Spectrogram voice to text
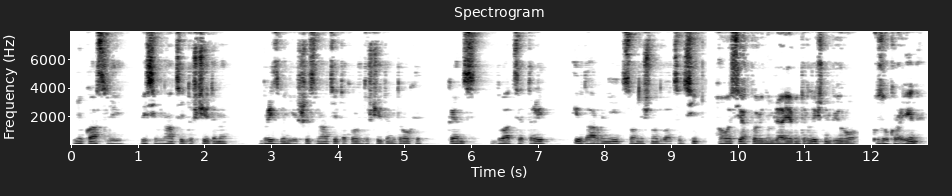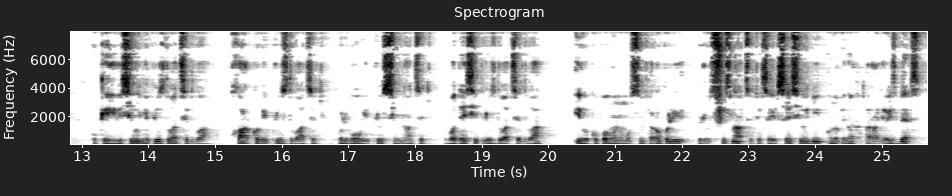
в Ньюкаслі 18 дощитиме, Брізбені 16 також дощитиме трохи, Кенс 23 і в Дарвіні сонячно 27. А ось як повідомляє Метеорологічне бюро з України, у Києві сьогодні плюс 22, в Харкові плюс 20, у Львові плюс 17, в Одесі плюс 22 і в окупованому Симферополі плюс 16. Оце і все сьогодні у новинах Радіо СБС.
